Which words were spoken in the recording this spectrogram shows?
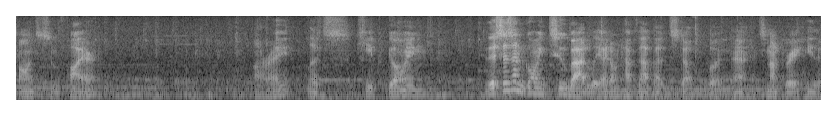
fall into some fire. Alright, let's keep going. This isn't going too badly. I don't have that bad stuff, but eh, it's not great either.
